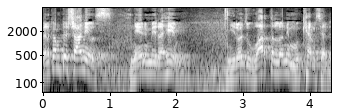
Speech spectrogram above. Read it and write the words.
వెల్కమ్ టు షా న్యూస్. నేను మీ రహీం. రోజు వార్తల్లోని ముఖ్యాంశాలు.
